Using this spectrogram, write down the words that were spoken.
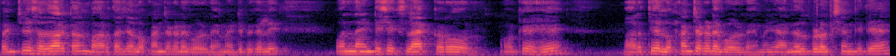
पंचवीस हजार टन भारताच्या लोकांच्याकडे गोल्ड आहे. म्हणजे typically one ninety six lakh crore okay हे भारतीय लोकांच्याकडे गोल्ड आहे. म्हणजे ॲन्युअल प्रोडक्शन किती आहे?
